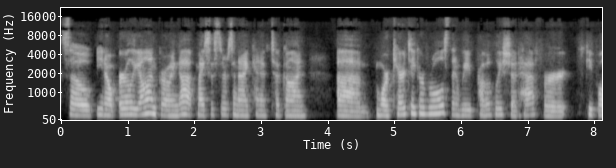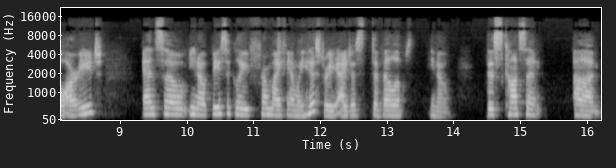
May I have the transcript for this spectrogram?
So, you know, early on growing up, my sisters and I kind of took on um, more caretaker roles than we probably should have for people our age. And so, you know, basically from my family history, I just developed, you know, this constant um,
